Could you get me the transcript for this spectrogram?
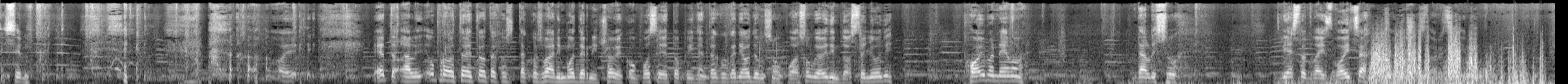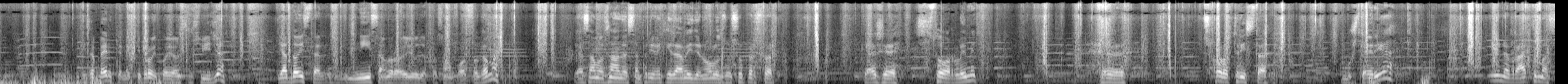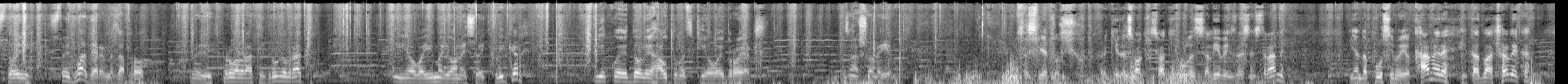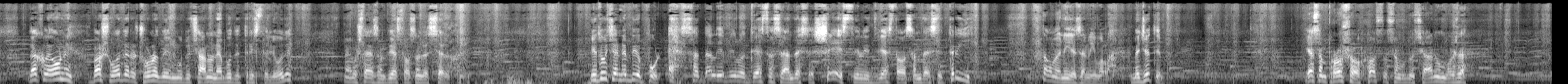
mislim, Eto, ali upravo to je to tako, tako zvani moderni čovjek, on postaje to pitanje. Tako kad ja odem u svom poslugu, ja vidim dosta ljudi, pojma nemam da li su 222 dvojica, izaberite neki broj koji vam se sviđa. Ja doista nisam broj ljude po svom poslugama. Ja samo znam da sam prije neki dan vidio nulu za Superstore. Kaže store limit. E, skoro 300 mušterija. I na vratima stoji, stoji dva derana zapravo. Imaju prva vrata i druga vrata. I ovaj, imaju onaj svoj kliker. Iako je dole automatski ovaj brojač znaš, ona je sa svjetlošću, prekida svaki, svaki ulaz sa lijeve i desne strane i onda plus imaju kamere i ta dva čovjeka. Dakle, oni baš vode računa da im u dućanu ne bude 300 ljudi, nego šta ja znam, 287. I dućan je bio pun. E, sad, da li je bilo 276 ili 283, to me nije zanimalo. Međutim, ja sam prošao, ostao sam u dućanu, možda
